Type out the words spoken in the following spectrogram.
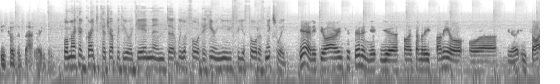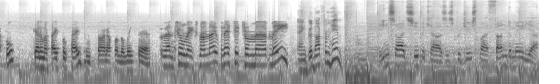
because of that reason. Well, Macca, great to catch up with you again, and uh, we look forward to hearing you for your thought of next week. Yeah, and if you are interested and you, you find some of these funny or, or uh, you know insightful, go to my Facebook page and sign up on the link there. Until next Monday, that's it from uh, me. And good night from him. Inside Supercars is produced by Thunder Media.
